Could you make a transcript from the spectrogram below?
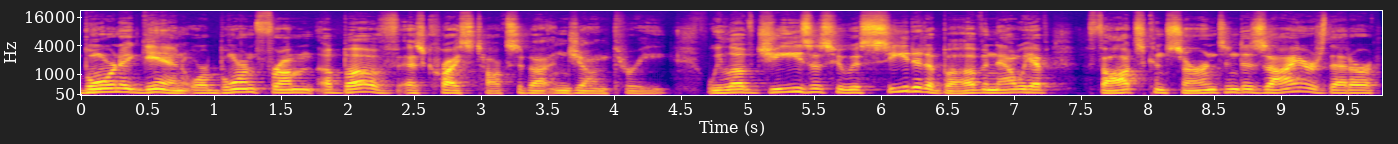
born again or born from above, as Christ talks about in John 3. We love Jesus who is seated above, and now we have thoughts, concerns, and desires that are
